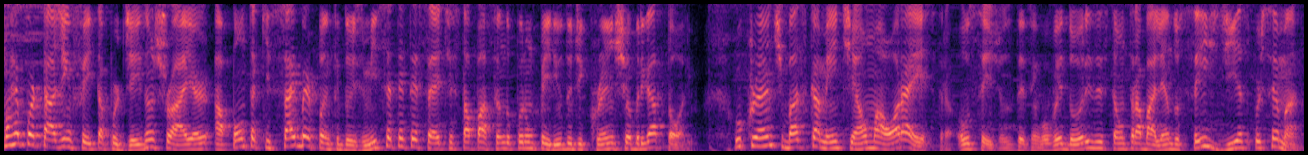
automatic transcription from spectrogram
Uma reportagem feita por Jason Schreier aponta que Cyberpunk 2077 está passando por um período de crunch obrigatório. O crunch basicamente é uma hora extra, ou seja, os desenvolvedores estão trabalhando seis dias por semana.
